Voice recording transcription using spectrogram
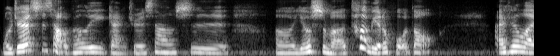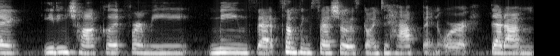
我觉得吃巧克力感觉像是呃有什么特别的活动。I feel like eating chocolate for me means that something special is going to happen or that I'm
